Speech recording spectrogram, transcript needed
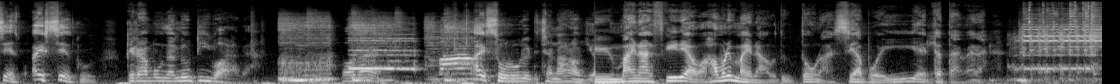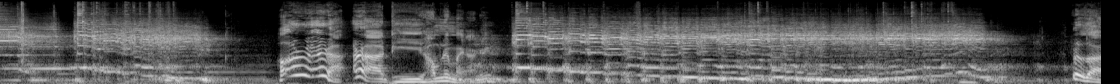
sense ပေါ့အဲ့ sense ကိုဂီတာပုံစံမျိုးတီးသွားတာဗျာဟောတယ်အဲ့ solo လေးတစ်ချက်နားထောင်ကြည့်ဒီ minor scale တွေက harmonic minor ကိုသူသုံးတာဆရာပွဲကြီးရဲ့လက်တံပဲလား ဟာအဲ့ဒါအဲ့ဒါဒီ harmonic minor လေဘယ်လိုသာ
